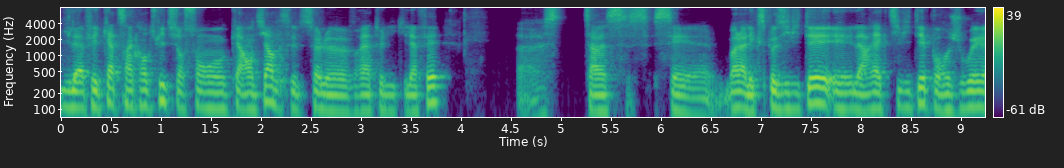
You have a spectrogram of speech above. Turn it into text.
Il a fait 4,58 sur son 40 yards. C'est le seul euh, vrai atelier qu'il a fait. Euh, ça, c'est voilà l'explosivité et la réactivité pour jouer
